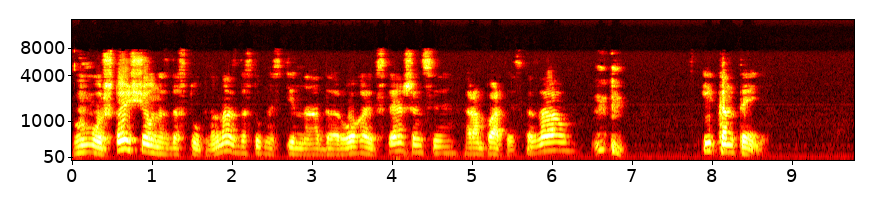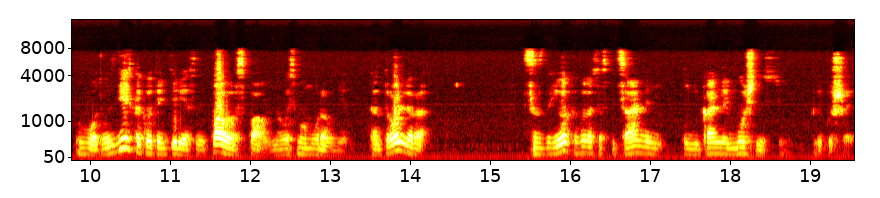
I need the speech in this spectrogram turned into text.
Вот, что еще у нас доступно? У нас доступности на дорога, экстеншенсы, рампарт я сказал, и контейнер. Вот, вот здесь какой-то интересный Power Spawn на восьмом уровне контроллера создает какой-то со специальным уникальной мощностью крепышей.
